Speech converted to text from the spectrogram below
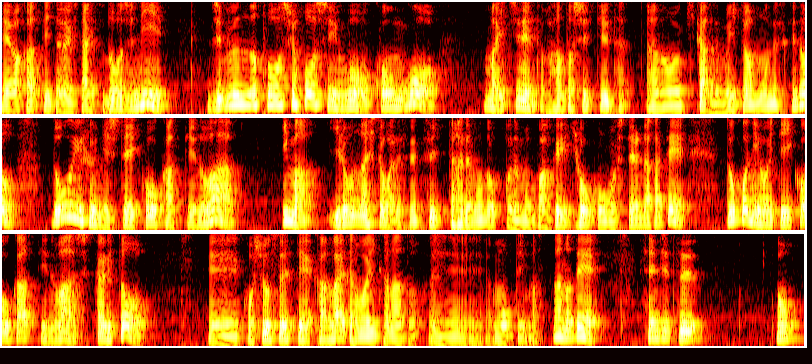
えー、分かっていただきたいと同時に自分の投資方針を今後、まあ、1年とか半年っていうあの期間でもいいとは思うんですけどどういうふうにしていこうかっていうのは今いろんな人がですねツイッターでもどこでも爆撃報告をしている中でどこに置いていこうかっていうのはしっかりとえー、腰を据えて考えた方がいいかなと、えー、思っています。なので、先日、こ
